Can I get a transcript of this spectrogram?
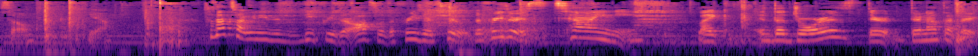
So, yeah. So that's why we needed the deep freezer. Also, the freezer too. The freezer is tiny. Like the drawers, they're they're not that big.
